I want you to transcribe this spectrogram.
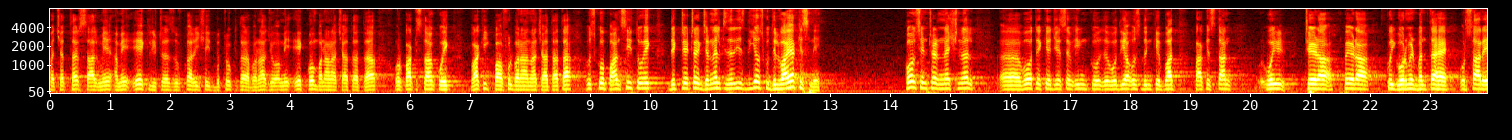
पचहत्तर साल में हमें एक लीटर जुल्फ़ार शहीद भुट्टो की तरह बना, जो हमें एक कौम बनाना चाहता था और पाकिस्तान को एक वाकई पावरफुल बनाना चाहता था, उसको फांसी तो एक डिक्टेटर जनरल के ज़रिए दिया, उसको दिलवाया किसने? कौन से इंटरनेशनल वो थे कि जैसे इनको, वो दिया, उस दिन के बाद पाकिस्तान, वही टेढ़ा पेड़ा कोई गवर्नमेंट बनता है और सारे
